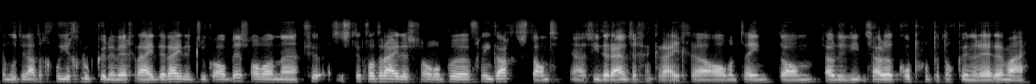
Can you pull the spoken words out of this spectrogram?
er moet inderdaad een goede groep kunnen wegrijden. Er rijden natuurlijk al best wel een, eh, een stuk wat rijders al op eh, flinke achterstand. Ja, als die de ruimte gaan krijgen al meteen. dan zouden, die, zouden de kopgroep het nog kunnen redden. Maar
